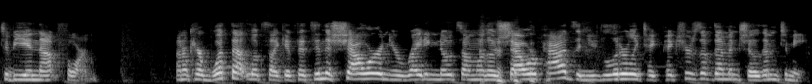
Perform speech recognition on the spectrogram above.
to be in that form. I don't care what that looks like. If it's in the shower and you're writing notes on one of those shower pads and you literally take pictures of them and show them to me.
